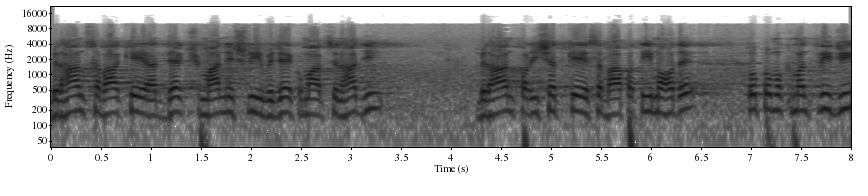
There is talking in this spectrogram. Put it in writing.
विधानसभा के अध्यक्ष मान्य श्री विजय कुमार सिन्हा जी, विधान परिषद के सभापति महोदय उप मुख्यमंत्री जी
